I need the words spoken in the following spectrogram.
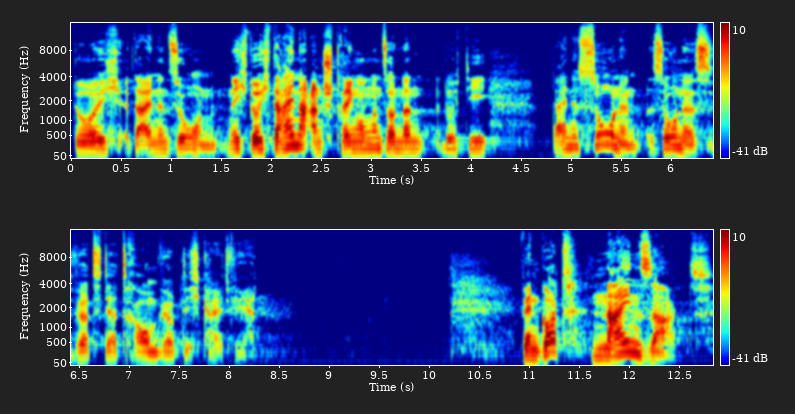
durch deinen Sohn. Nicht durch deine Anstrengungen, sondern durch die deines Sohnes wird der Traum Wirklichkeit werden. Wenn Gott Nein sagt,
